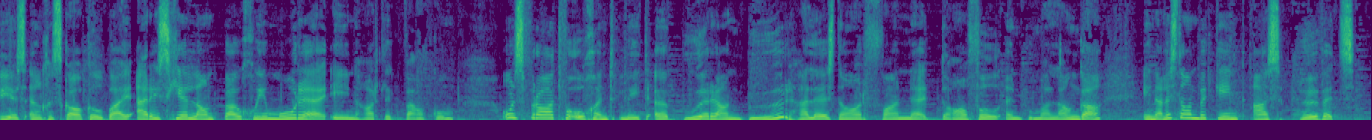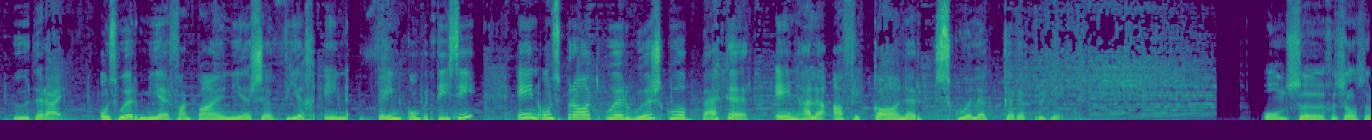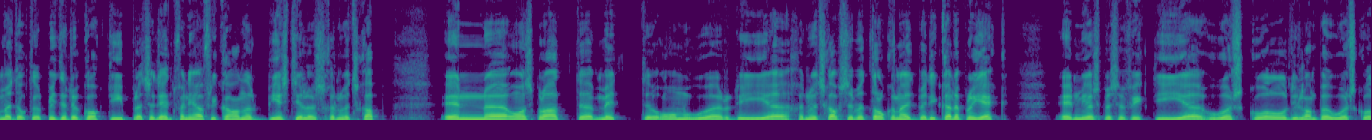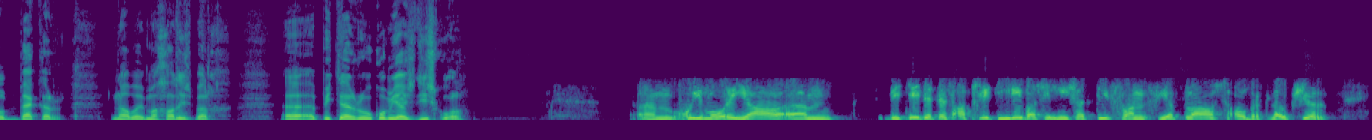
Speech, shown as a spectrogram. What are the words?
Is ingeskakel by RSG Landbou. Goeiemôre en hartlik welkom. Ons praat ver oggend met 'n boeran boer. Hulle is daar van Davel in Mpumalanga en hulle staan bekend as Hurwitz boerdery. Ons hoor meer van Pioneer se weeg en wen kompetisie en ons praat oor Hoërskool Becker en hulle Afrikaner skole kudde projek. Ons uh, gesels met Dr Pieter de Kok, die president van die Afrikaner Beestelers Genootskap en uh, ons praat uh, met hom oor die uh, genootskap se betrokkeheid by die kudde projek en meer spesifiek die uh, hoërskool, die landbou hoërskool Becker naby Magaliesburg. Uh Pieter, hoekom jy's die skool? Ehm um, goeiemôre. Ja, ehm um, weet jy dit is absoluut hierdie was 'n inisiatief van Veeplaas Albert Loupsher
